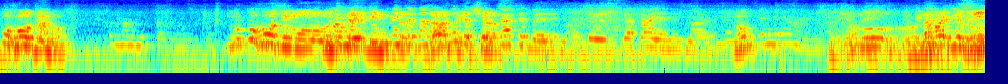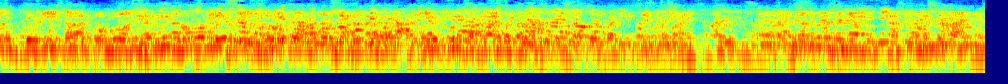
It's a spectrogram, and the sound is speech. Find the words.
погодимо. Ну, погодимо Ну, а термін, наступний да- тоді дати, субота, це час. 5 березня. Це свята, я не знаю. Ну, давайте в різ- в різному погодимо. В різному. Е, Затвердження наступне питання.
